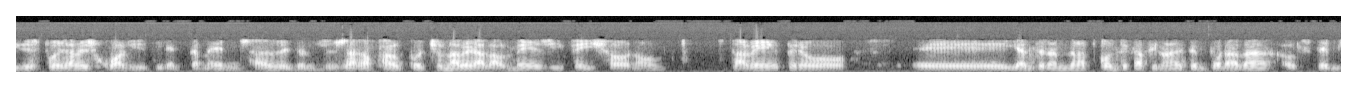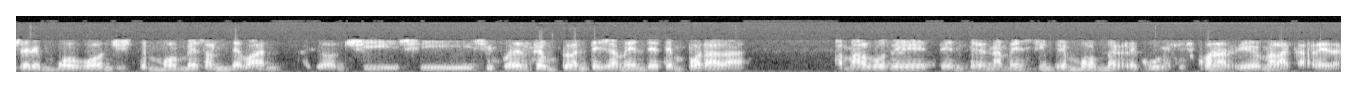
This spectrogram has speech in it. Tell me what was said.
i després a les qualis directament, saps? Llavors agafar el cotxe una vegada al mes i fer això, no? Està bé, però eh, ja ens hem donat compte que a final de temporada els temps eren molt bons i estem molt més endavant. Llavors, si, si, si podem fer un plantejament de temporada amb algo d'entrenaments, de, tindrem molt més recursos quan arribem a la carrera.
